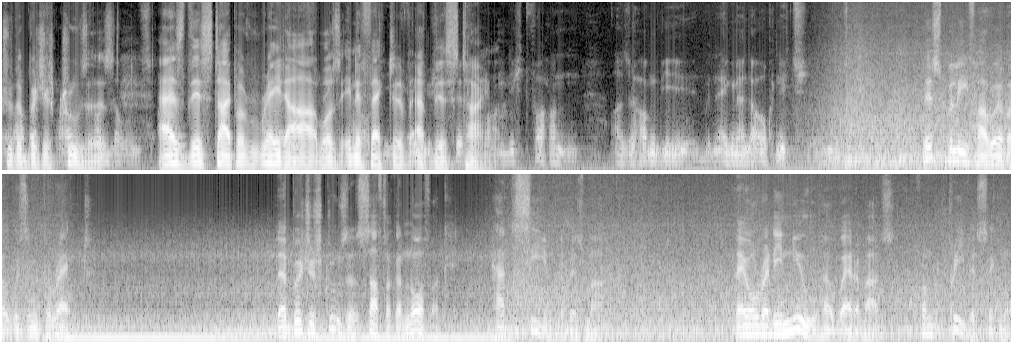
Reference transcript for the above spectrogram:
to the British cruisers, as this type of radar äh, was ineffective at this time. Nicht vorhanden. Also haben die Engländer auch nicht. This belief, however, was incorrect. The British cruisers Suffolk and Norfolk had seen the Bismarck. They already knew her whereabouts from the previous signal.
